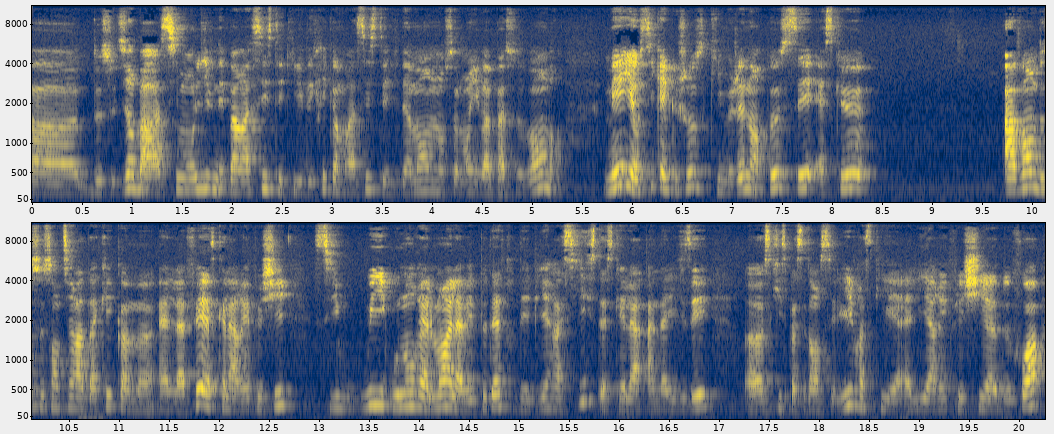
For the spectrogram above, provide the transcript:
euh, de se dire bah, si mon livre n'est pas raciste et qu'il est décrit comme raciste, évidemment, non seulement il ne va pas se vendre, mais il y a aussi quelque chose qui me gêne un peu c'est est-ce que, avant de se sentir attaquée comme elle l'a fait, est-ce qu'elle a réfléchi si oui ou non réellement elle avait peut-être des biais racistes? Est-ce qu'elle a analysé euh, ce qui se passait dans ses livres Est-ce qu'elle y a réfléchi à deux fois?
